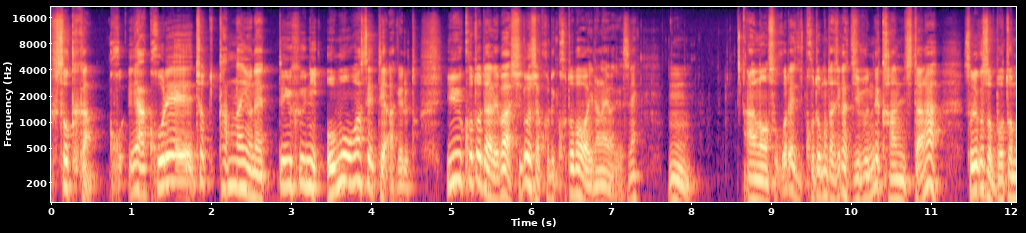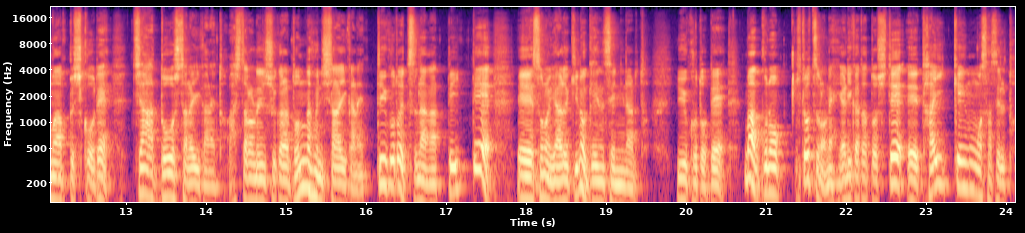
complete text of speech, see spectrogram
不足感いやこれちょっと足んないよねっていうふうに思わせてあげるということであれば指導者はこれ言葉はいらないわけですね。うんあのそこで子どもたちが自分で感じたらそれこそボトムアップ思考でじゃあどうしたらいいかねと。明日の練習からどんな風にしたらいいかねっていうことでつながっていって、えー、そのやる気の源泉になると。いうことで、まあ、この一つの、ね、やり方として、えー、体験をさせると、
